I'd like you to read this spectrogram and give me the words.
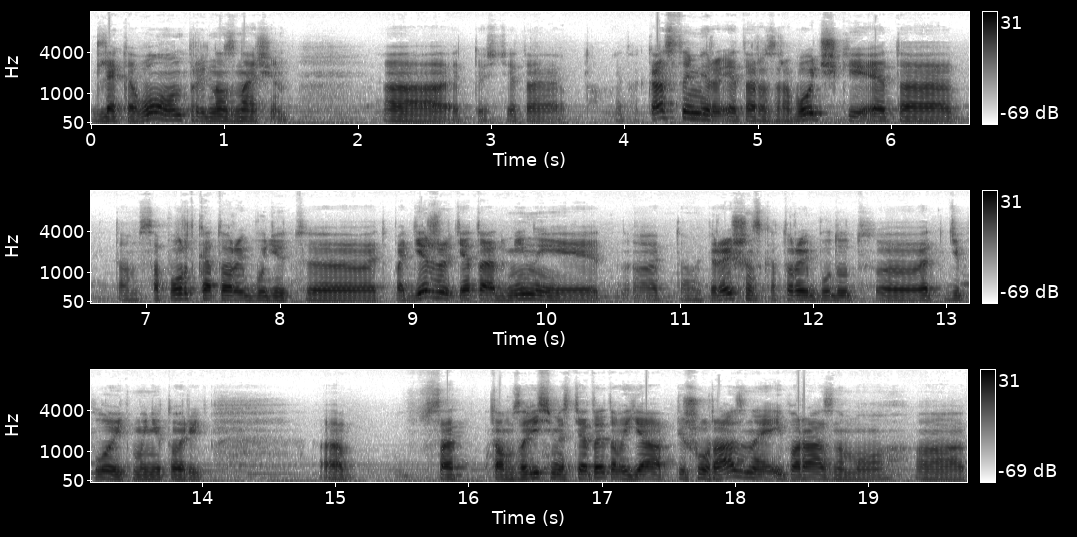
для кого он предназначен. А, то есть это, это кастомеры, это разработчики, это там саппорт, который будет э, это поддерживать, это админы, э, там, operations, которые будут э, это деплоить, мониторить. Э, там, в зависимости от этого я пишу разное и по-разному. Э,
